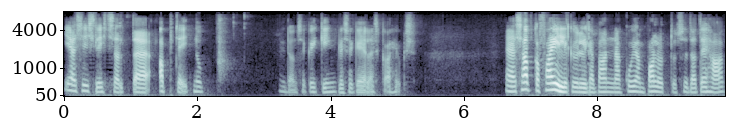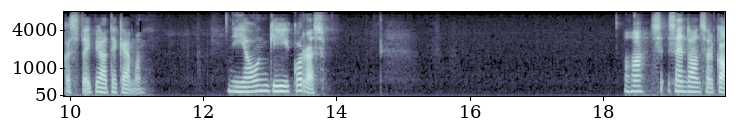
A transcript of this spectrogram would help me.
ja siis lihtsalt äh, update nupp. Nüüd on see kõik inglise keeles kahjuks Äh, saab ka faili külge panna, kui on palutud seda teha, aga seda ei pea tegema. nii ja ongi korras. ahah, send answer ka,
